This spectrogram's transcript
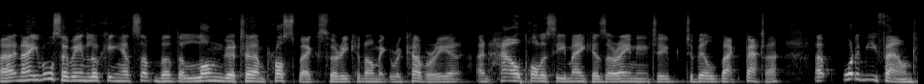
Uh, now, you've also been looking at some of the longer term prospects for economic recovery and, and how policymakers are aiming to, to build back better. Uh, what have you found?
